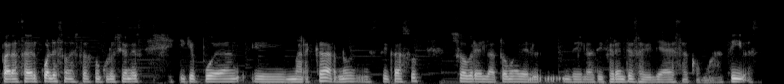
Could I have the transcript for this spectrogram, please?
para saber cuáles son estas conclusiones y que puedan eh, marcar, ¿no? en este caso, sobre la toma de, las diferentes habilidades acomodativas.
